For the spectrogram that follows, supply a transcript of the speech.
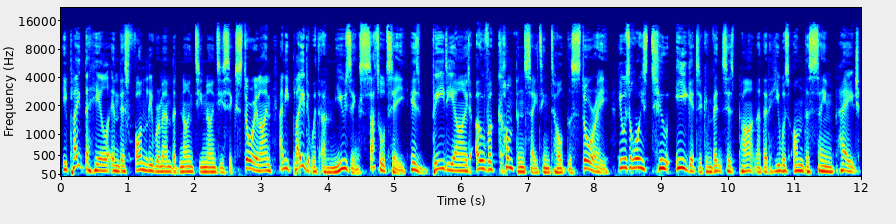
He played the heel in this fondly remembered 1996 storyline, and he played it with amusing subtlety. His beady-eyed overcompensating told the story. He was always too eager to convince his partner that he was on the same page,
